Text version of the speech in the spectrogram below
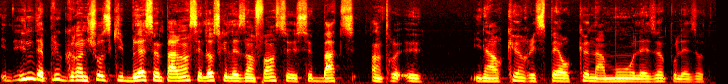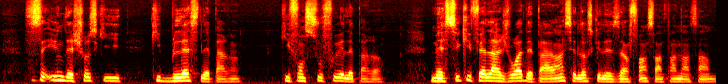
Une des plus grandes choses qui blesse un parent, c'est lorsque les enfants se, battent entre eux. Il n'y a aucun respect, aucun amour les uns pour les autres. Ça, c'est une des choses qui, qui blesse les parents, qui font souffrir les parents. Mais ce qui fait la joie des parents, c'est lorsque les enfants s'entendent ensemble.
